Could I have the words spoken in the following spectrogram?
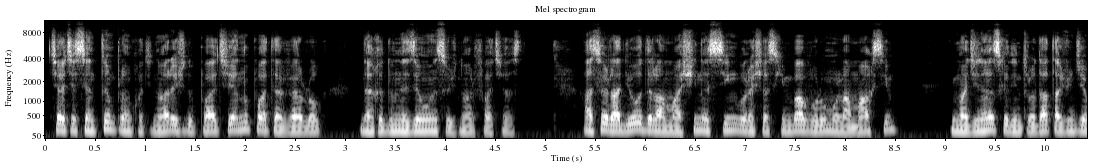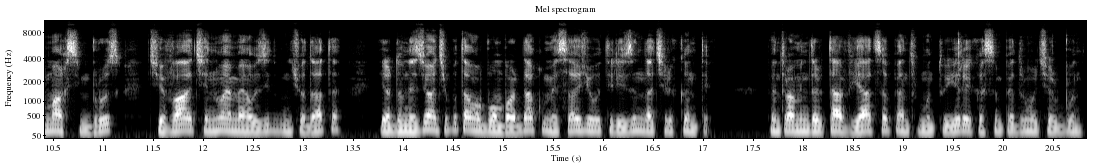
Ceea ce se întâmplă în continuare și după aceea nu poate avea loc dacă Dumnezeu însuși nu ar face asta. Astfel, radioul de la mașină singură și-a schimbat volumul la maxim. Imaginează că dintr-o dată ajunge maxim brusc, ceva ce nu ai mai auzit niciodată, iar Dumnezeu a început a mă bombarda cu mesaje utilizând acel cântec pentru a-mi îndrepta viața, pentru mântuire, că sunt pe drumul cel bun.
